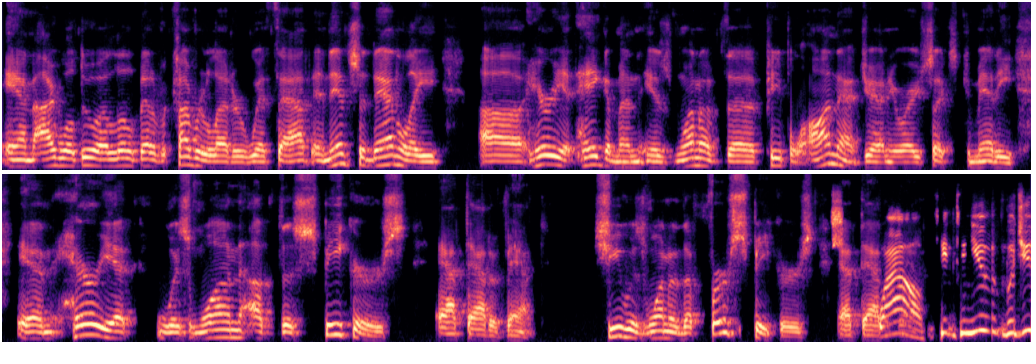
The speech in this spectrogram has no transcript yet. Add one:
and I will do a little bit of a cover letter with that. And incidentally, uh, Harriet Hageman is one of the people on that January 6th committee. And Harriet was one of the speakers at that event. She was one of the first speakers at that. Wow! Can, can, you would you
